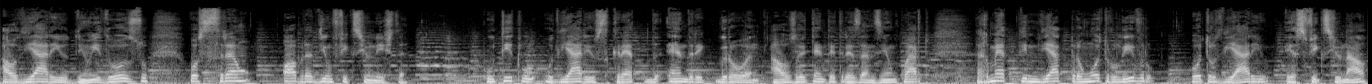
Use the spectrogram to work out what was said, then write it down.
ao diário de um idoso ou se serão obra de um ficcionista. O título O Diário Secreto de Hendrik Groen, aos 83 anos e um quarto, remete de imediato para um outro livro, outro diário, esse ficcional,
